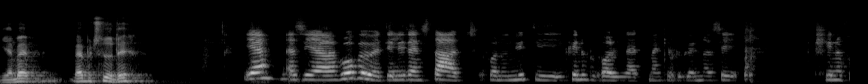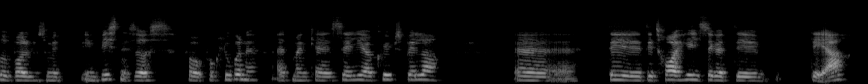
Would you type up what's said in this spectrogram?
ja, hvad, hvad betyder det? Ja, altså jeg håber jo, at det er lidt af en start for noget nyt i kvindefodbolden, at man kan begynde at se kvindefodbolden som et, en business også for, for klubberne, at man kan sælge og købe spillere. Øh, det, det tror jeg helt sikkert, det, det er,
